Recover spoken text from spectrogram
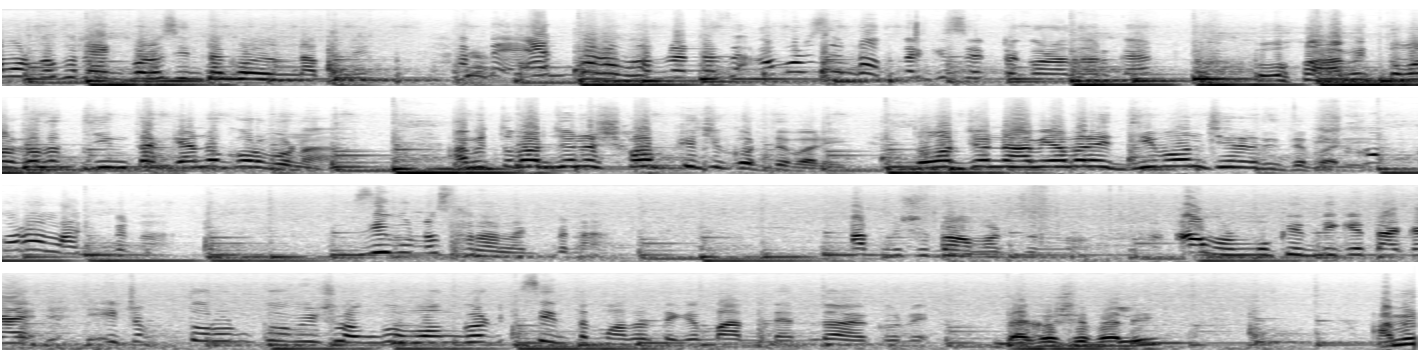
আমার কথাটা একবারও চিন্তা করলেন না আপনি। আপনি একবারও ভাবলেন না যে আমার জন্য আপনার কিছু একটা করা দরকার। ও আমি তোমার কথা চিন্তা কেন করব না? আমি তোমার জন্য সবকিছু করতে পারি। তোমার জন্য আমি আমার এই জীবন ছেড়ে দিতে পারি। সব করা লাগবে না। জীবনও ছাড়া লাগবে না। আপনি শুধু আমার জন্য। আমার মুখের দিকে তাকায় এইসব তরুণ কবি সংঘ মঙ্গল চিন্তা মাথা থেকে বাদ দেন দয়া করে। দেখো শেফালি আমি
